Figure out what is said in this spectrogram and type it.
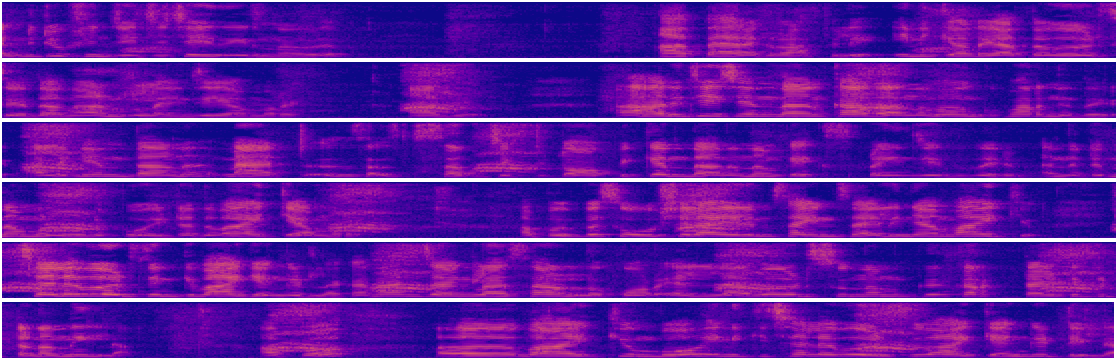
എന്റെ ട്യൂഷൻ ചേച്ചി ചെയ്തിരുന്നത് ആ പാരഗ്രാഫിൽ എനിക്കറിയാത്ത വേർഡ്സ് ഏതാണെന്ന് അണ്ടർലൈൻ ചെയ്യാൻ പറയും ആദ്യം. ആദ്യം ചേച്ചി എന്താണ് കഥ എന്ന് നമുക്ക് പറഞ്ഞു തരും. അല്ലെങ്കിൽ എന്താണ് മാറ്റർ സബ്ജക്ട് ടോപ്പിക് എന്താണെന്ന് നമുക്ക് എക്സ്പ്ലെയിൻ ചെയ്ത് തരും. എന്നിട്ട് നമ്മളോട് പോയിട്ട് അത് വായിക്കാൻ പറയും. അപ്പോൾ ഇപ്പോൾ സോഷ്യൽ ആയാലും സയൻസ് ആയാലും ഞാൻ വായിക്കും. ചില വേർഡ്സ് എനിക്ക് വായിക്കാൻ കിട്ടില്ല. കാരണം അഞ്ചാം ക്ലാസ് ആണല്ലോ. കുറേ എല്ലാ വേർഡ്സും നമുക്ക് കറക്റ്റായിട്ട് കിട്ടണമെന്നില്ല. അപ്പോൾ വായിക്കുമ്പോൾ എനിക്ക് ചില വേർഡ്സ് വായിക്കാൻ കിട്ടില്ല.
